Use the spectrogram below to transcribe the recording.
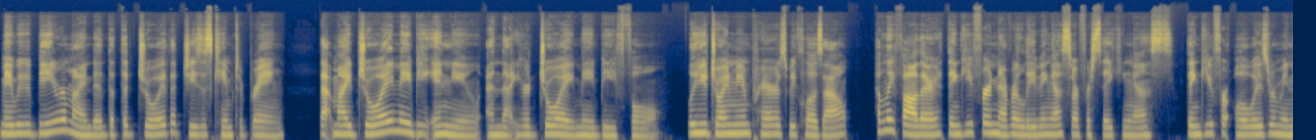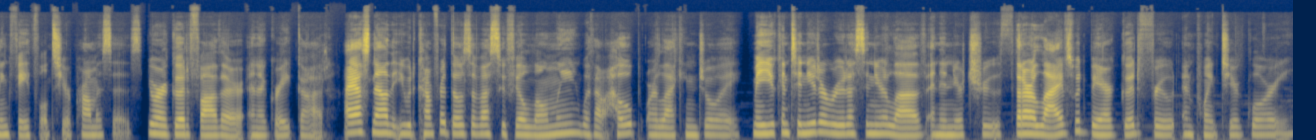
may we be reminded that the joy that Jesus came to bring, that my joy may be in you and that your joy may be full. Will you join me in prayer as we close out? Heavenly Father, thank you for never leaving us or forsaking us. Thank you for always remaining faithful to your promises. You are a good Father and a great God. I ask now that you would comfort those of us who feel lonely, without hope, or lacking joy. May you continue to root us in your love and in your truth, that our lives would bear good fruit and point to your glory.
